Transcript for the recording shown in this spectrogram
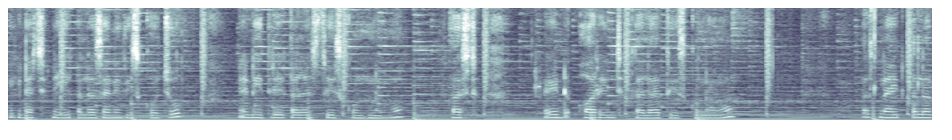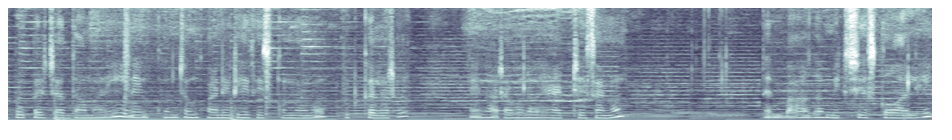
మీకు నచ్చిన ఏ కలర్స్ అయినా తీసుకోవచ్చు. నేను ఈ త్రీ కలర్స్ తీసుకుంటున్నాను. ఫస్ట్ రెడ్ ఆరెంజ్ కలర్ తీసుకున్నాను. ఫస్ట్ లైట్ కలర్ ప్రిపేర్ చేద్దామని నేను కొంచెం క్వాంటిటీ తీసుకున్నాను ఫుడ్ కలర్. నేను ఆ రవ్వలో యాడ్ చేశాను. దాన్ని బాగా మిక్స్ చేసుకోవాలి.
